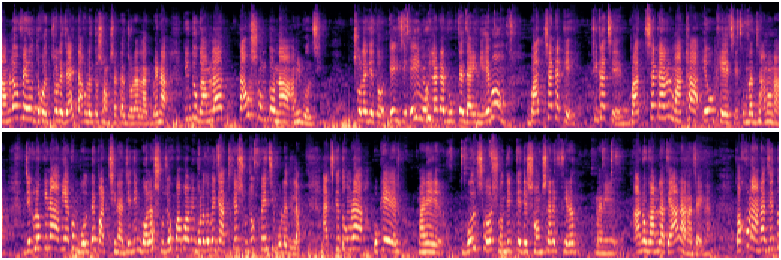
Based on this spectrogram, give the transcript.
গামলাও ফেরত চলে যায়, তাহলে তো সংসারটা জোড়া লাগবে না। কিন্তু গামলা তাও শুনতো না, আমি বলছি। চলে যেত। এই যে, এই মহিলাটা ঢুকতে দেয়নি এবং বাচ্চাটাকে, ঠিক আছে? বাচ্চাটার মাথা এও খেয়েছে, তোমরা জানো না। যেগুলো কিনা আমি এখন বলতে পারছি না। যেদিন বলার সুযোগ পাবো, আমি বলে দেবো যে, আজকে সুযোগ পেয়েছি বলে দিলাম। আজকে তোমরা ওকে মানে বলছো সন্দীপকে যে, সংসারে ফেরত মানে আনো গামলাকে, আর আনা যায় না। তখন আনা যেত,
